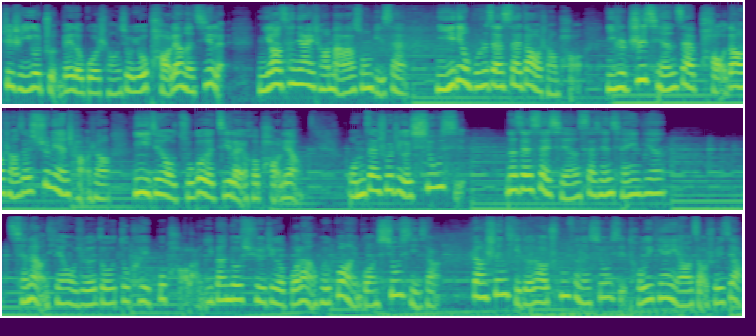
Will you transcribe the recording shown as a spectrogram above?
这是一个准备的过程，就有跑量的积累。你要参加一场马拉松比赛，你一定不是在赛道上跑，你是之前在跑道上，在训练场上，你已经有足够的积累和跑量。我们再说这个休息，那在赛前，赛前前一天、前两天，我觉得都都可以不跑了，一般都去这个博览会逛一逛，休息一下，让身体得到充分的休息。头一天也要早睡觉，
